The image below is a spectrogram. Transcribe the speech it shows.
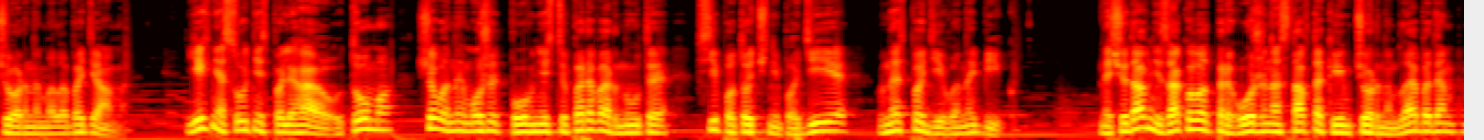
чорними лебедями. Їхня сутність полягає у тому, що вони можуть повністю перевернути всі поточні події в несподіваний бік. Нещодавній заколот Пригожина став таким чорним лебедем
